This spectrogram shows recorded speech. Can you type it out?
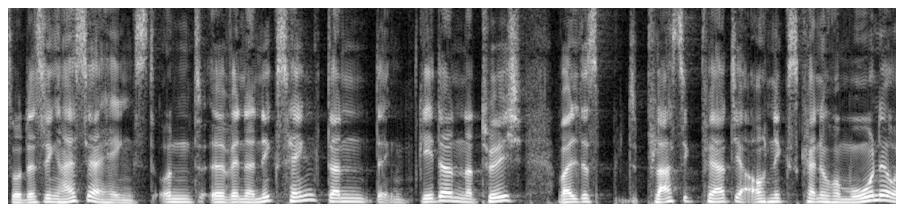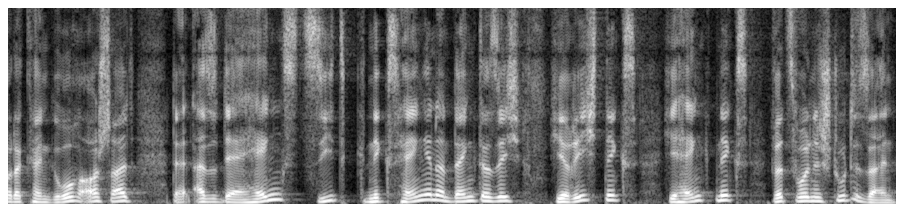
So, deswegen heißt er Hengst. Und äh, wenn da nichts hängt, dann, geht er natürlich, weil das Plastikpferd ja auch nichts, keine Hormone oder keinen Geruch ausstrahlt. Der, also der Hengst sieht nichts hängen, dann denkt er sich, hier riecht nichts, hier hängt nichts, wird es wohl eine Stute sein.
